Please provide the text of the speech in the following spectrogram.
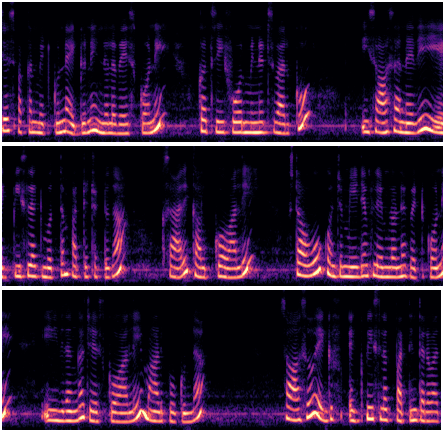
చేసి పక్కన పెట్టుకున్న ఎగ్ని ఇందులో వేసుకొని ఒక త్రీ ఫోర్ మినిట్స్ వరకు ఈ సాస్ అనేది ఈ ఎగ్ పీస్లకి మొత్తం పట్టేటట్టుగా ఒకసారి కలుపుకోవాలి. స్టవ్ కొంచెం మీడియం ఫ్లేమ్లోనే పెట్టుకొని ఈ విధంగా చేసుకోవాలి మాడిపోకుండా. సాసు ఎగ్ ఎగ్ పీస్లకు పట్టిన తర్వాత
